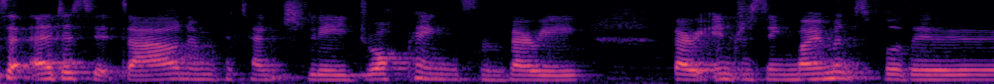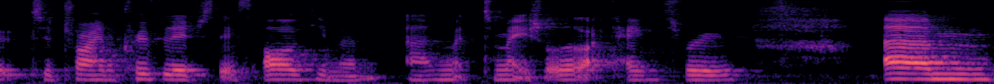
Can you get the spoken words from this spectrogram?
to edit it down and potentially dropping some very very interesting moments for the to try and privilege this argument and to make sure that that came through. Um,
